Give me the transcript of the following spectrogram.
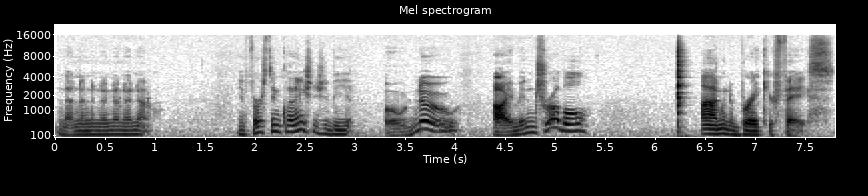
No, no, no, no, no, no, no. Your first inclination should be, oh no, I'm in trouble. I'm going to break your face.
